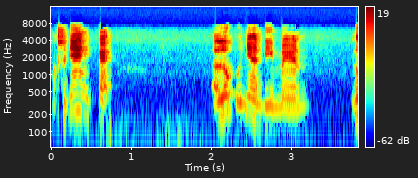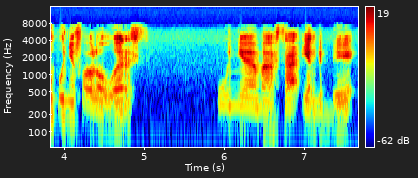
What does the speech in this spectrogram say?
Maksudnya yang kayak lu punya demand, lu punya followers, punya masa yang gede,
